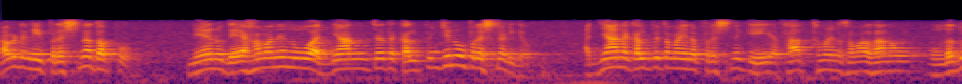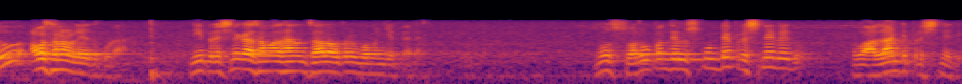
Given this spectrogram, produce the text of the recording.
కాబట్టి నీ ప్రశ్న తప్పు. నేను దేహమని నువ్వు అజ్ఞానం చేత కల్పించి నువ్వు ప్రశ్న అడిగావు. అజ్ఞాన కల్పితమైన ప్రశ్నకి యథార్థమైన సమాధానం ఉండదు అవసరం లేదు కూడా. నీ ప్రశ్నకు ఆ సమాధానం చాలా అవతలకు పోమని చెప్పారు. నువ్వు స్వరూపం తెలుసుకుంటే ప్రశ్నే లేదు. నువ్వు అలాంటి ప్రశ్న ఇది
